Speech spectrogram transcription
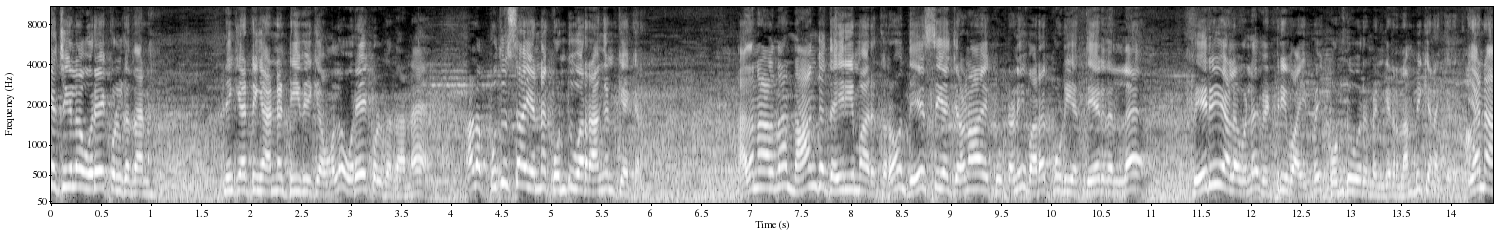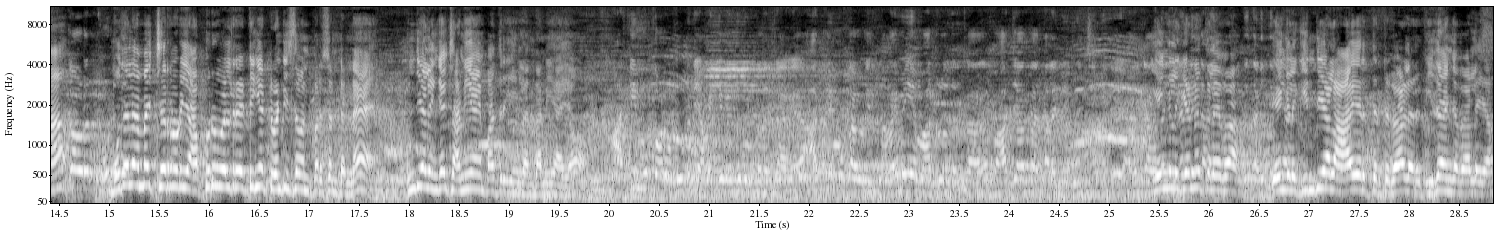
கட்சிகளாக ஒரே கொள்கை தானே? நீங்கள் கேட்டீங்க அண்ணன் டிவிக்கு அவங்கள ஒரே கொள்கை தானே? ஆனால் புதுசாக என்ன கொண்டு வர்றாங்கன்னு கேட்குறேன் அதனால தான் நாங்கள் தைரியமாக இருக்கிறோம். தேசிய ஜனநாயக கூட்டணி வரக்கூடிய தேர்தலில் பெரிய அளவில் வெற்றி வாய்ப்பை கொண்டு வரும் என்கிற நம்பிக்கை எனக்கு இருக்குது ஏன்னா முதலமைச்சருடைய அப்ரூவல் ரேட்டிங்கே டுவெண்ட்டி செவன் பர்சன்ட் என்ன இந்தியாவில் எங்கேயாச்சும் அநியாயம் பார்த்துருக்கீங்களா அந்த அநியாயம்? அதிமுக கூட்டணி அமைக்க வேண்டும் என்பதற்காக மாற்றுவதற்காக பாஜக தலைமை எங்களுக்கு என்ன தலைவா? எங்களுக்கு இந்தியாவில் ஆயிரத்தெட்டு வேலை இருக்குது இதான் எங்கள் வேலையா?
